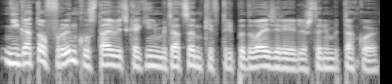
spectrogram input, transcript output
не готов рынку ставить какие-нибудь оценки в TripAdvisor или что-нибудь такое.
